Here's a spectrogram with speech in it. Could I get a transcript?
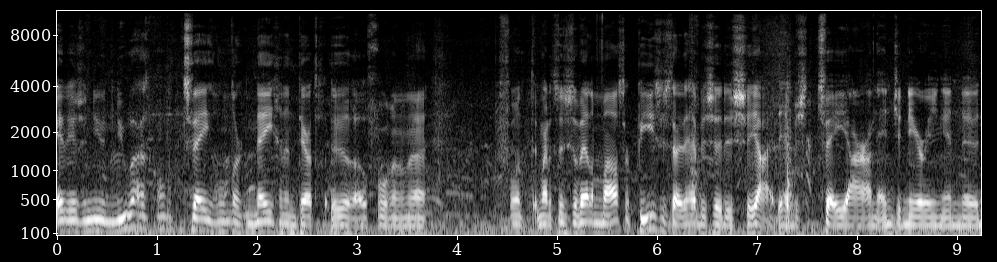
en er is er nu een nieuw uitgekomen, 239 euro voor een. Voor maar dat is wel een masterpiece, dus daar hebben ze dus ja, daar hebben ze twee jaar aan engineering en de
